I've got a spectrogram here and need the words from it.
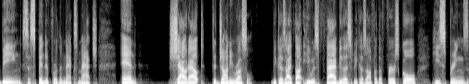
being suspended for the next match. And shout out to Johnny Russell because I thought he was fabulous because off of the first goal, he springs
